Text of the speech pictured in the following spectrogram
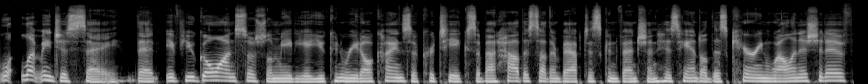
L- let me just say that if you go on social media, you can read all kinds of critiques about how the Southern Baptist Convention has handled this Caring Well initiative.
